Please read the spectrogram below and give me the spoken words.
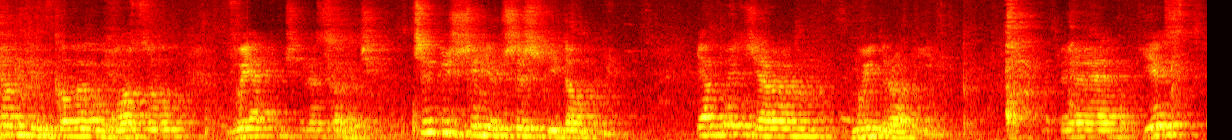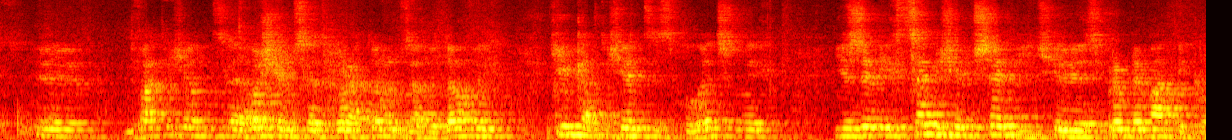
piątym kołem wozu w jakimś resorcie. Czy byście nie przyszli do mnie? Ja powiedziałem, mój drogi, jest 2800 kuratorów zawodowych, kilka tysięcy społecznych. Jeżeli chcemy się przebić e, z problematyką,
